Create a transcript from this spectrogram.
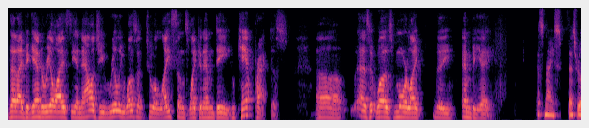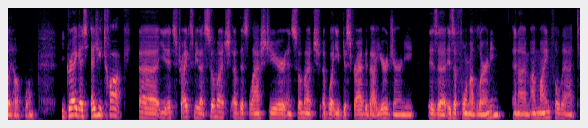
That I began to realize the analogy really wasn't to a license like an MD who can't practice, uh, as it was more like the MBA. That's nice. That's really helpful. Greg, as, as you talk, uh, it strikes me that so much of this last year and so much of what you've described about your journey is a, is a form of learning. And I'm, I'm mindful that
